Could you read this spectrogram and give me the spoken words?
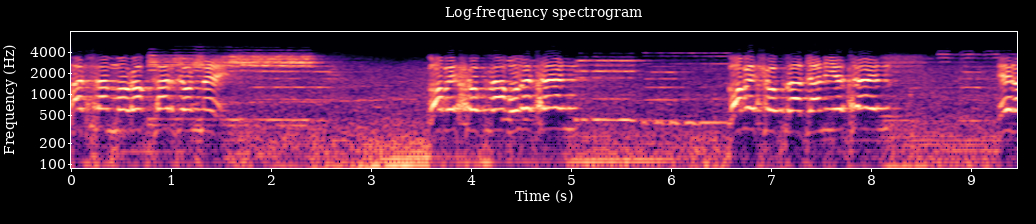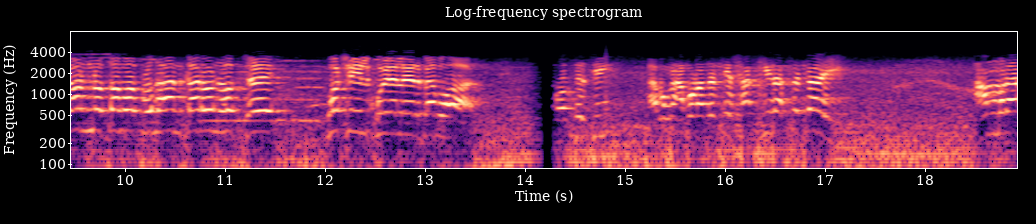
ভারসাম্য রক্ষার জন্যে গবেষকরা বলেছেন, গবেষকরা জানিয়েছেন, এর অন্যতম প্রধান কারণ হচ্ছে ফসিল ফুয়েলের ব্যবহার। বলতেছি এবং আপনাদেরকে সাক্ষী রাখতে চাই। আমরা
